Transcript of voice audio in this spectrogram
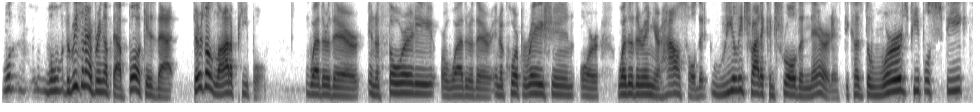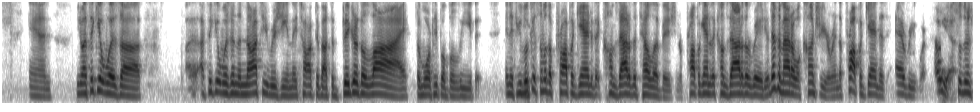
well, well, the reason I bring up that book is that there's a lot of people whether they're in authority or whether they're in a corporation or whether they're in your household that really try to control the narrative because the words people speak and you know i think it was uh i think it was in the nazi regime they talked about the bigger the lie the more people believe it and if you look mm-hmm. at some of the propaganda that comes out of the television or propaganda that comes out of the radio, it doesn't matter what country you're in, the propaganda is everywhere. Oh yeah. So there's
